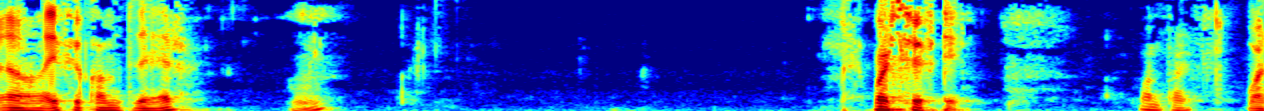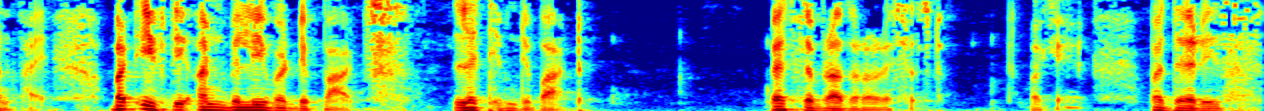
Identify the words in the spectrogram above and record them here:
uh, if you come there, hmm, verse 15. One five. 1 5. But if the unbeliever departs, let him depart. That's a brother or a sister. Okay. But there is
